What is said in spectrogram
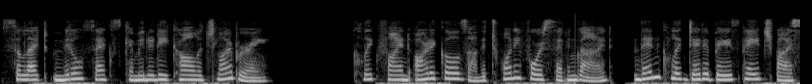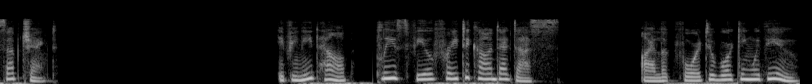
select Middlesex Community College Library. Click Find Articles on the 24-7 guide, then click Database page by subject. If you need help, please feel free to contact us. I look forward to working with you.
